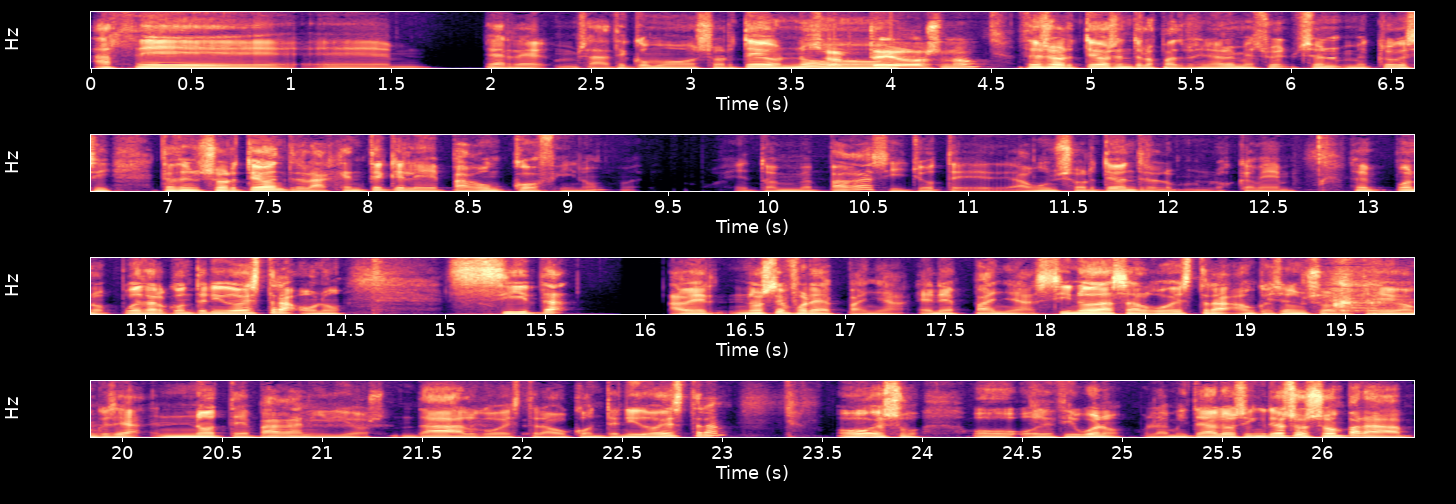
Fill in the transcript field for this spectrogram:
hace eh, o sea, hace como sorteos, ¿no? Sorteos, ¿no? Hace sorteos entre los patrocinadores, me, creo que sí. Te hace un sorteo entre la gente que le paga un coffee, ¿no? Eh, tú a mí me pagas y yo te hago un sorteo entre los que me... Bueno, puedes dar contenido extra o no. Si da... A ver, no sé fuera de España. En España, si no das algo extra, aunque sea un sorteo, aunque sea, no te paga ni Dios. Da algo extra o contenido extra o eso, o, decir, bueno, la mitad de los ingresos son para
